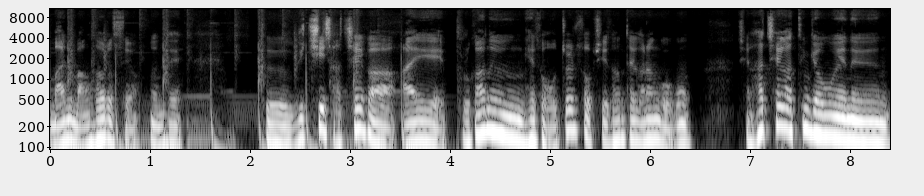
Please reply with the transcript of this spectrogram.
많이 망설였어요. 그런데 그 위치 자체가 아예 불가능해서 어쩔 수 없이 선택을 한 거고 지금 하체 같은 경우에는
